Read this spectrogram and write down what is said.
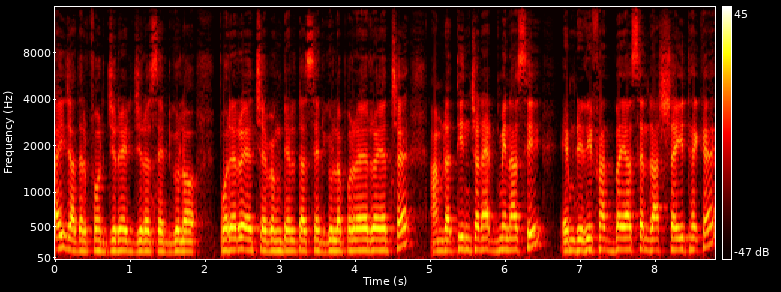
নাই, যাদের ফোর জিরো এইট জিরো সেটগুলো পরে রয়েছে এবং ডেল্টা সেটগুলো পরে রয়েছে। আমরা তিনজন অ্যাডমিন আছি এমডি রিফাত ভাই আছেন রাজশাহী থেকে,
